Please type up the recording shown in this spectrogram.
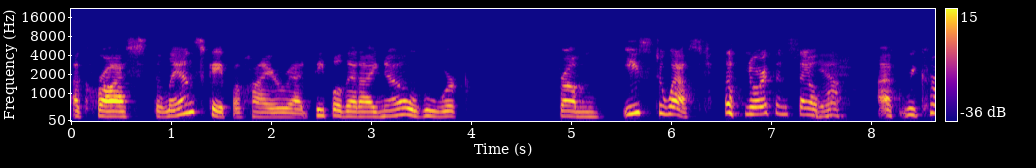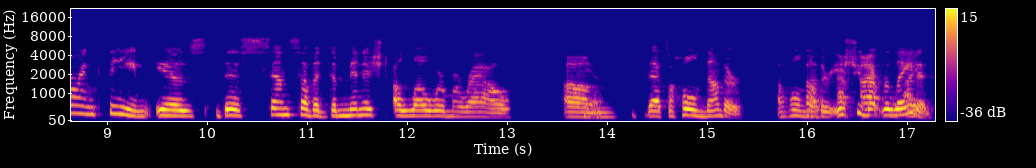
across the landscape of higher ed. People that I know who work from east to west, north and south. Yeah. A recurring theme is this sense of a diminished, a lower morale. Um, yeah. That's a whole nother a whole oh, nother oh, issue, I, but related. I,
